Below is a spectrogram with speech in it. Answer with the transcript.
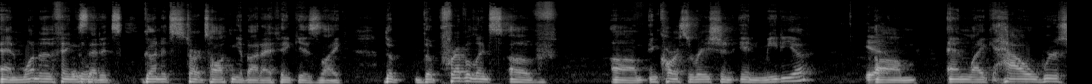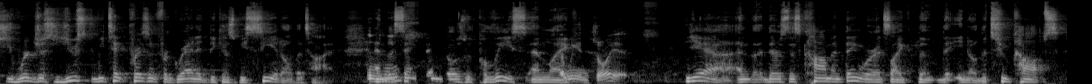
and one of the things Mm-hmm. that it's going to start talking about, I think, is like the the prevalence of um, incarceration in media. Yeah, um, and like how we're we're just used we take prison for granted because we see it all the time and the Mhm. same thing goes with police and like and we enjoy it. yeah and th- there's this common thing where it's like the, the you know the two cops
